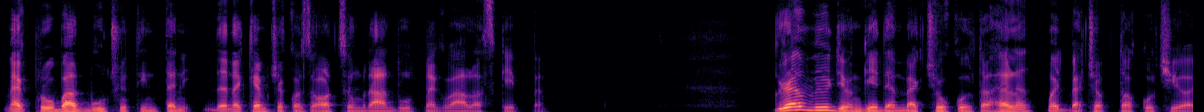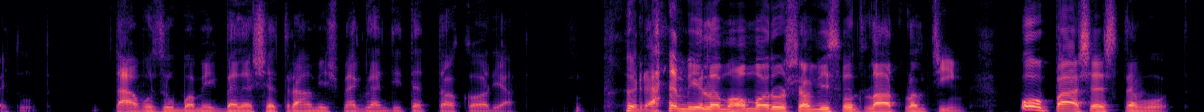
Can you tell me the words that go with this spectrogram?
Megpróbált búcsút inteni, de nekem csak az arcom rándult meg válaszképpen. Grenville gyöngéden megcsókolta Helen, majd becsapta a kocsi ajtót. Távozóba még belesett rám, és meglendítette a karját. Remélem, hamarosan viszont látlak, Jim. Pompás este volt.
